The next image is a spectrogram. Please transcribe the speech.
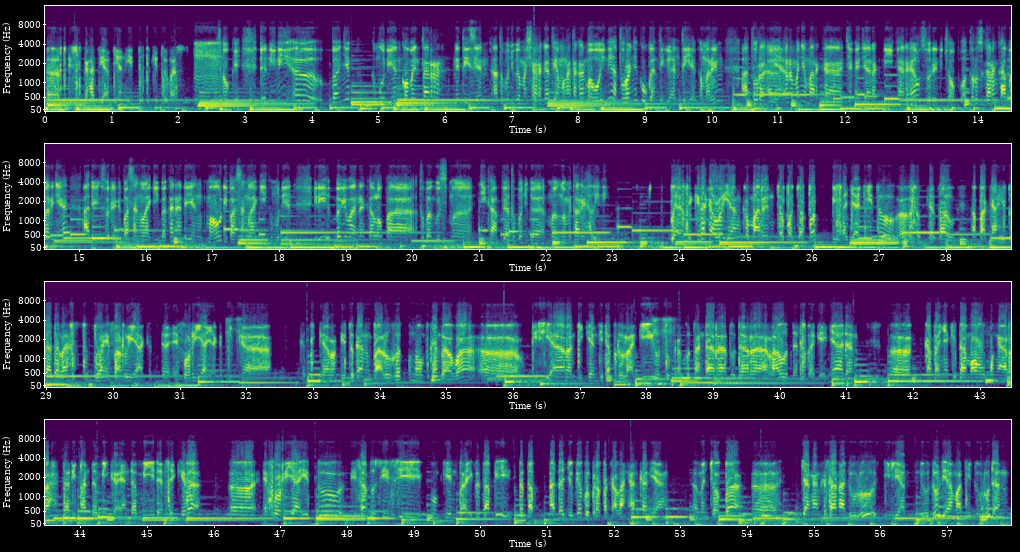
uh, kehati-hatian itu begitu mas. Hmm, Oke. Okay. Dan ini uh, banyak kemudian komentar netizen ataupun juga masyarakat yang mengatakan bahwa ini aturannya kok ganti-ganti ya. Kemarin aturan yeah. apa namanya marka jaga jarak di KRL sudah dicopot. Terus sekarang kabarnya ada yang sudah dipasang lagi, bahkan ada yang mau dipasang lagi kemudian. Ini bagaimana kalau Pak Tubagus menyikapi ataupun juga mengomentari hal ini? Ya, saya kira kalau yang kemarin copot-copot bisa jadi itu uh, nggak tahu. Apakah itu adalah sebuah euforia eh, euforia ya ketika ketika waktu itu kan Pak Luhut mengumumkan bahwa uh, PCR antigen tidak perlu lagi untuk angkutan darat, udara, laut dan sebagainya. Dan uh, katanya kita mau mengarah dari pandemi ke endemi. Dan saya kira uh, euforia itu di satu sisi mungkin baik tetapi tetap ada juga beberapa kalangan kan yang uh, mencoba uh, jangan ke sana dulu, dilihat dulu, diamati dulu dan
